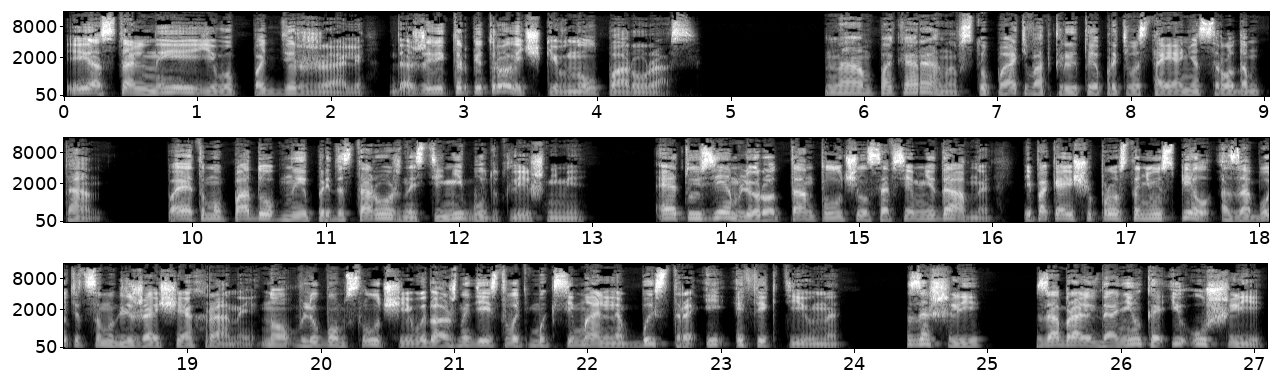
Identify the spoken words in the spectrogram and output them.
и остальные его поддержали. Даже Виктор Петрович кивнул пару раз. Нам пока рано вступать в открытое противостояние с родом Тан поэтому подобные предосторожности не будут лишними. Эту землю Роттан получил совсем недавно и пока еще просто не успел озаботиться надлежащей охраной, но в любом случае вы должны действовать максимально быстро и эффективно. Зашли, забрали Данилка и ушли.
